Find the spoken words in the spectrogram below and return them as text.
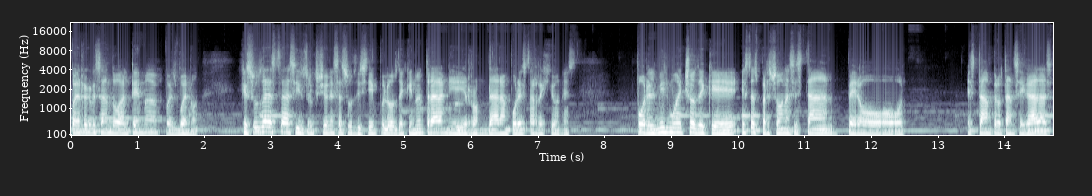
Pues regresando al tema, pues bueno, Jesús da estas instrucciones a sus discípulos de que no entraran ni rondaran por estas regiones por el mismo hecho de que estas personas están pero están pero tan cegadas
